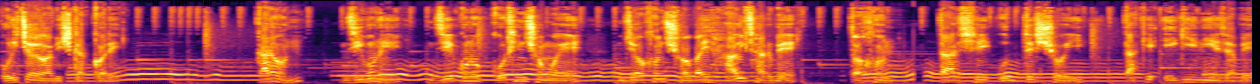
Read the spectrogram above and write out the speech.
পরিচয় আবিষ্কার করে। কারণ জীবনে যে কোনো কঠিন সময়ে যখন সবাই হাল ছাড়বে, তখন তার সেই উদ্দেশ্যই তাকে এগিয়ে নিয়ে যাবে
